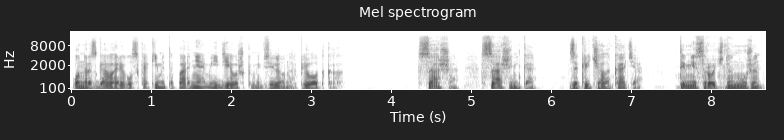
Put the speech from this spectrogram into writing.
Он разговаривал с какими-то парнями и девушками в зеленых пилотках. «Саша! Сашенька!» — закричала Катя. «Ты мне срочно нужен!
